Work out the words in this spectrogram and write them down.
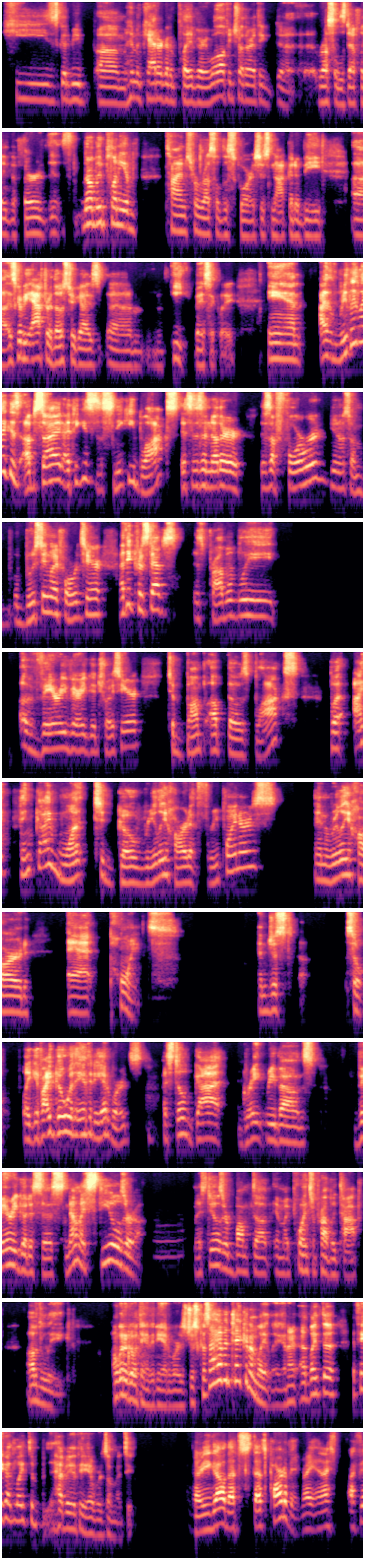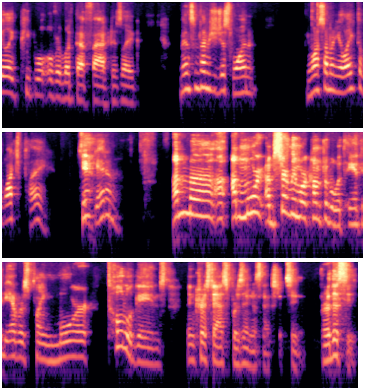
He's going to be um, him and KAT are going to play very well off each other. I think uh, Russell is definitely the third. It's, there'll be plenty of times for Russell to score. It's just not going to be. Uh, it's going to be after those two guys um, eat basically. And I really like his upside. I think he's sneaky blocks. This is another. This is a forward, you know. So I'm boosting my forwards here. I think Kristaps is probably a very very good choice here to bump up those blocks but i think i want to go really hard at three pointers and really hard at points and just so like if i go with anthony edwards i still got great rebounds very good assists now my steals are up my steals are bumped up and my points are probably top of the league I'm gonna go with Anthony Edwards just because I haven't taken him lately, and I, would like to. I think I'd like to have Anthony Edwards on my team. There you go. That's that's part of it, right? And I I feel like people overlook that fact. Is like, man, sometimes you just want you want someone you like to watch play. So Yeah. get him. I'm uh, I'm more. I'm certainly more comfortable with Anthony Edwards playing more total games than Kristaps Porzingis next season or this season.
